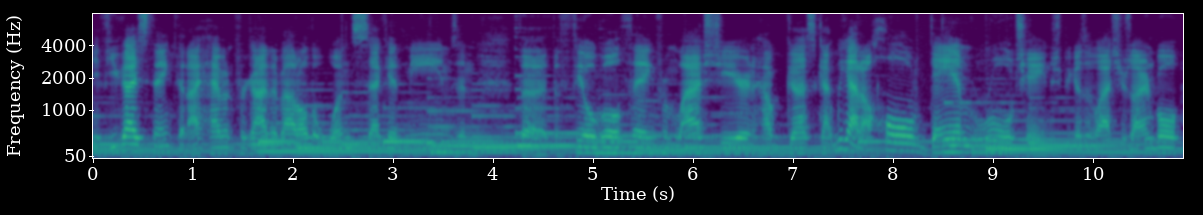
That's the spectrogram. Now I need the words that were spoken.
if you guys think that I haven't forgotten about all the one second memes and the the field goal thing from last year and how Gus got we got a whole damn rule change because of last year's Iron Bowl.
